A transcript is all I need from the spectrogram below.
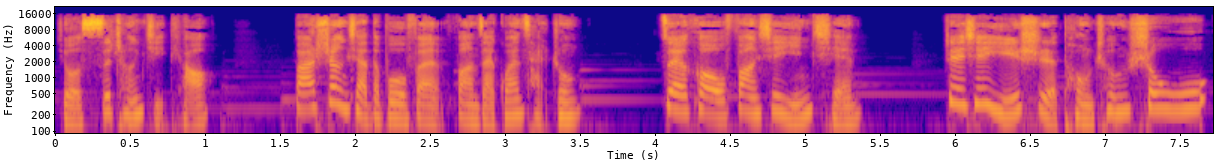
就撕成几条，把剩下的部分放在棺材中，最后放些银钱。这些仪式统称收屋。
